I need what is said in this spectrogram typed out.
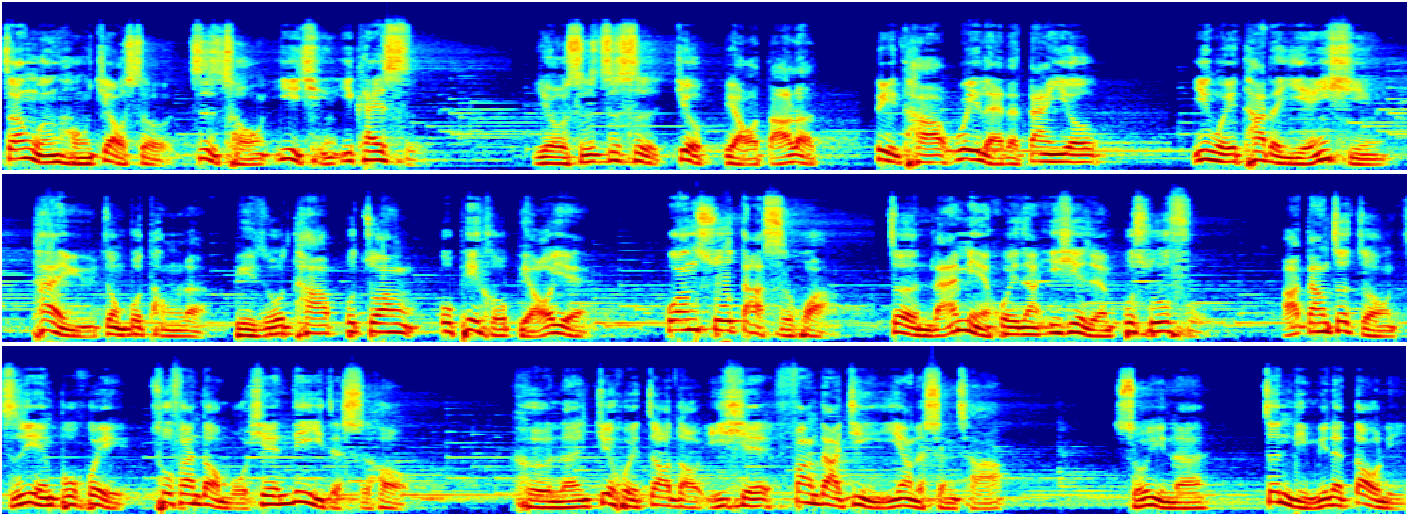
张文宏教授自从疫情一开始，有识之士就表达了对他未来的担忧，因为他的言行。太与众不同了，比如他不装不配合表演，光说大实话，这难免会让一些人不舒服。而当这种直言不讳触犯到某些利益的时候，可能就会遭到一些放大镜一样的审查。所以呢，这里面的道理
